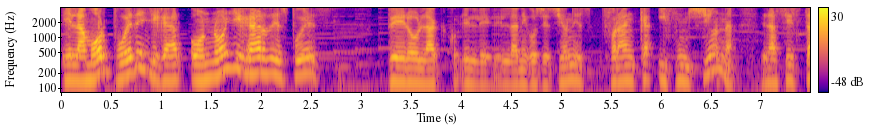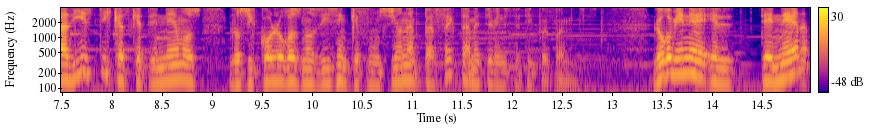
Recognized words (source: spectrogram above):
El amor puede llegar o no llegar después, pero la, negociación es franca y funciona. Las estadísticas que tenemos los psicólogos nos dicen que funcionan perfectamente bien este tipo de familias. Luego viene el tener,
